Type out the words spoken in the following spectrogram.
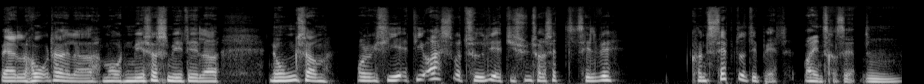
Bertel Hårder eller Morten Messerschmidt eller nogen, som, hvor du kan sige, at de også var tydelige, at de synes også, at selve konceptet debat var interessant. Mm.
